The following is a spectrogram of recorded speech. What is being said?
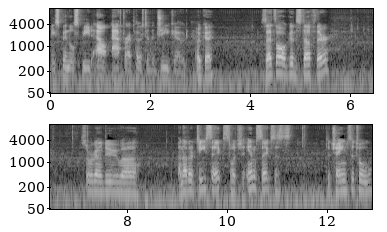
a spindle speed out after I posted the G code. Okay. So that's all good stuff there. So we're gonna do uh, another T6, which M6 is to change the tool.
